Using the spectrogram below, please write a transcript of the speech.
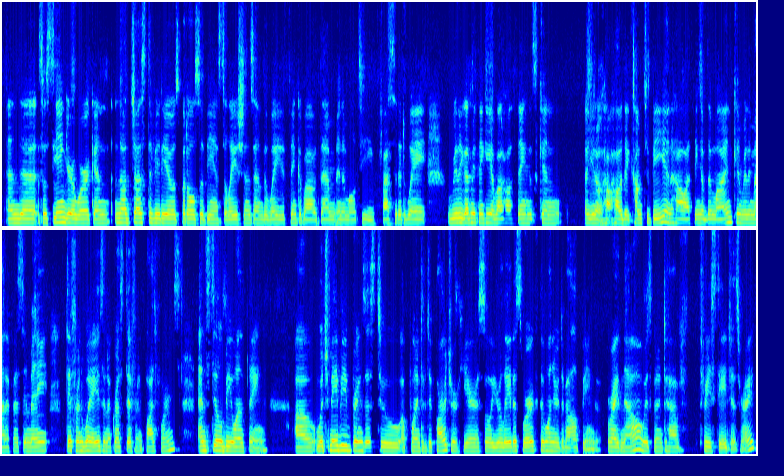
And uh, so seeing your work and not just the videos, but also the installations and the way you think about them in a multifaceted way really got me thinking about how things can uh, you know how, how they come to be and how a thing of the mind can really manifest in many different ways and across different platforms and still be one thing uh, which maybe brings us to a point of departure here. So your latest work the one you're developing right now is going to have three stages right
